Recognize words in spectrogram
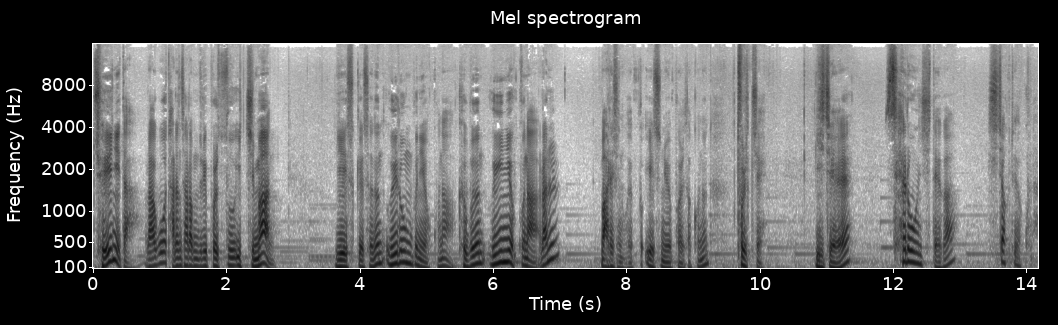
죄인이다라고 다른 사람들이 볼 수 있지만 예수께서는 의로운 분이었구나. 그분은 의인이었구나라는 말해주는 거예요. 예수님의 부활 사건은 둘째, 이제 새로운 시대가 시작되었구나.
